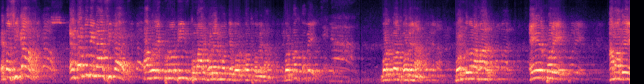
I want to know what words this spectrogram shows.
এটা শিখাও। এটা যদি না শিখাও, তাহলে কোনোদিন তোমার ঘরের মধ্যে বরকত হবে না। বরকত হবে? বরকত হবে না। বন্ধুগণ আমার, এরপরে আমাদের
